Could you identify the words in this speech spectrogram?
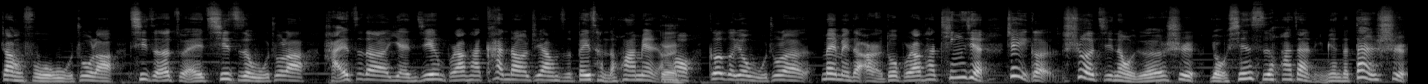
丈夫捂住了妻子的嘴，妻子捂住了孩子的眼睛，不让他看到这样子悲惨的画面，然后哥哥又捂住了妹妹的耳朵，不让他听见。这个设计呢，我觉得是有心思花在里面的，但是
